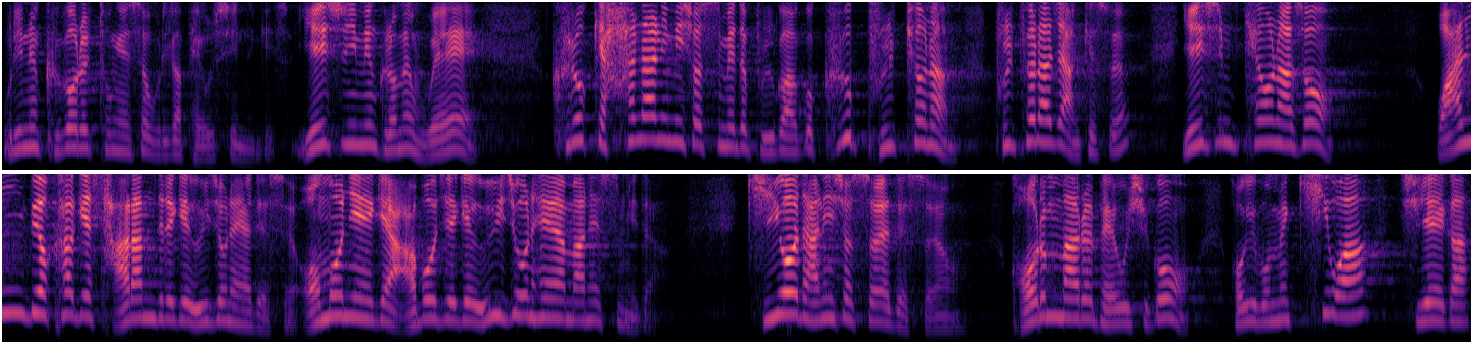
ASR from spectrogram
우리는 그거를 통해서 우리가 배울 수 있는 게 있어요. 예수님은 그러면 왜 그렇게 하나님이셨음에도 불구하고 그 불편함, 불편하지 않겠어요? 예수님 태어나서 완벽하게 사람들에게 의존해야 됐어요. 어머니에게, 아버지에게 의존해야만 했습니다. 기어 다니셨어야 됐어요. 걸음마를 배우시고 거기 보면 키와 지혜가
